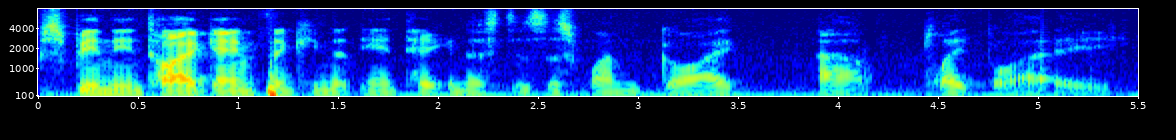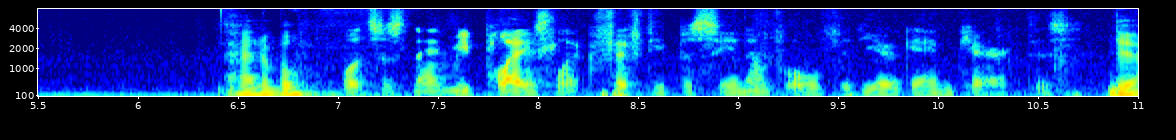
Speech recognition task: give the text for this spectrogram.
spend the entire game thinking that the antagonist is this one guy uh, played by Hannibal. What's his name? He plays like fifty percent of all video game characters. Yeah,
